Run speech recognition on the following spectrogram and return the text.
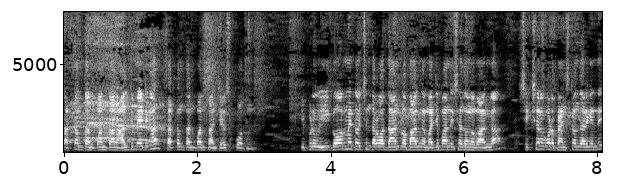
చట్టం తన పని తాను అల్టిమేట్గా చట్టం తన పని తాను చేసుకుపోతుంది. ఇప్పుడు ఈ గవర్నమెంట్ వచ్చిన తర్వాత దాంట్లో భాగంగా మద్యపాన నిషేధంలో భాగంగా శిక్షలు కూడా పెంచడం జరిగింది.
